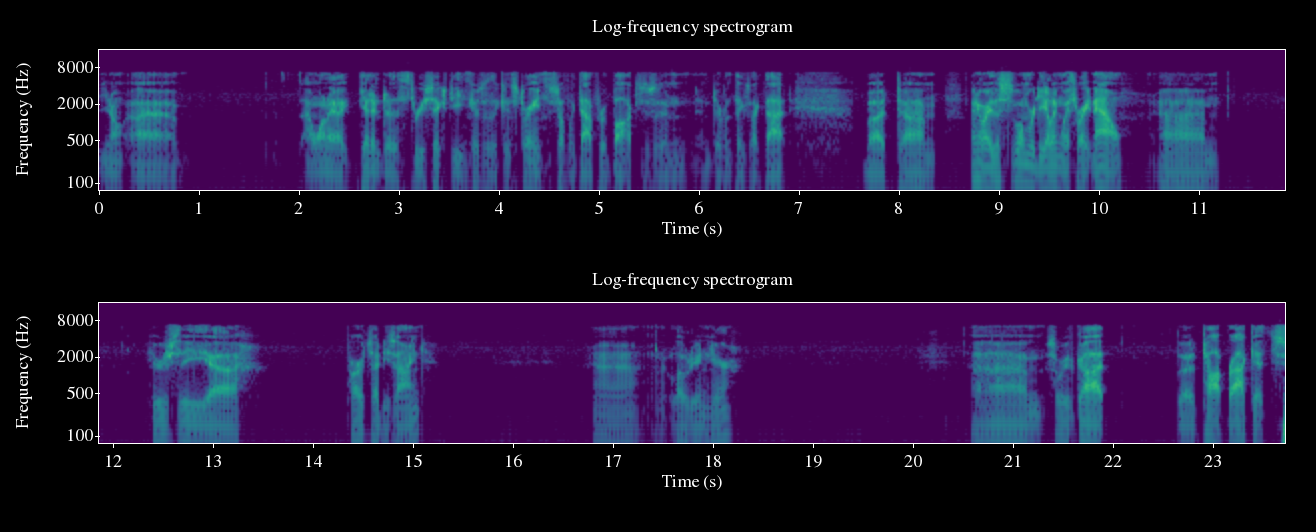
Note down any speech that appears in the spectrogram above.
you know, uh, I want to get into the 360 because of the constraints and stuff like that for boxes and, and different things like that. But anyway, this is one we're dealing with right now. Here's the uh, parts I designed. Uh, let it load in here. Um, so we've got the top brackets,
